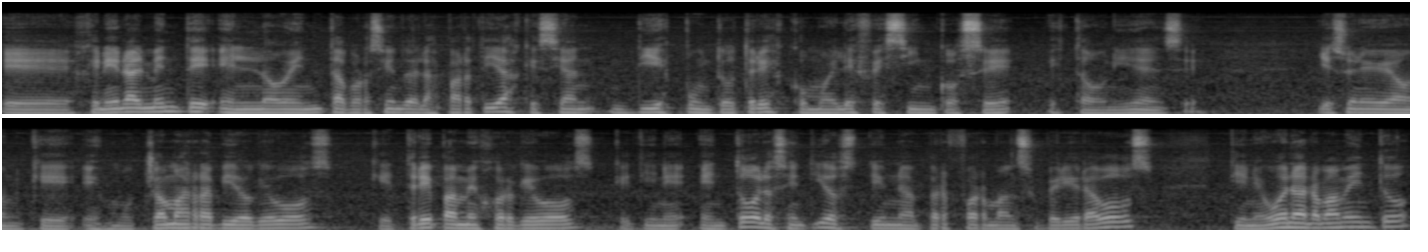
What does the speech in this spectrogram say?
eh, generalmente el 90% de las partidas que sean 10.3 como el F5C estadounidense. Y es un avión que es mucho más rápido que vos, que trepa mejor que vos, que tiene en todos los sentidos tiene una performance superior a vos, tiene buen armamento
